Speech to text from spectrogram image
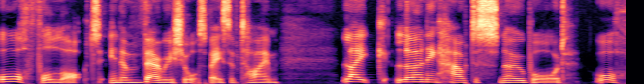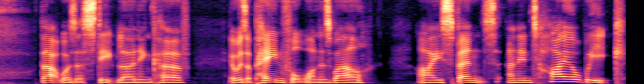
awful lot in a very short space of time, like learning how to snowboard. Oh, that was a steep learning curve. It was a painful one as well. I spent an entire week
